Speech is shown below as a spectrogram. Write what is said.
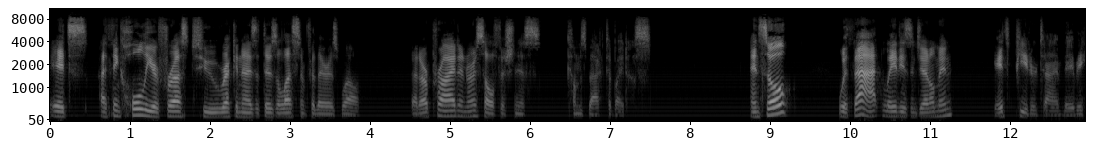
It's, I think, holier for us to recognize that there's a lesson for there as well. That our pride and our selfishness comes back to bite us. And so, with that, ladies and gentlemen, it's Peter time, baby.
